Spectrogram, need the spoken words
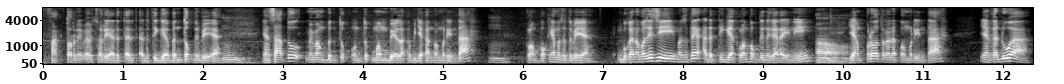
faktor nih. Eh, sorry ada ada tiga bentuk nih be ya. Yang satu memang bentuk untuk membela kebijakan pemerintah. Kelompoknya maksudnya be ya. Bukan oposisi, maksudnya ada tiga kelompok di negara ini Oh. yang pro terhadap pemerintah. Yang kedua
